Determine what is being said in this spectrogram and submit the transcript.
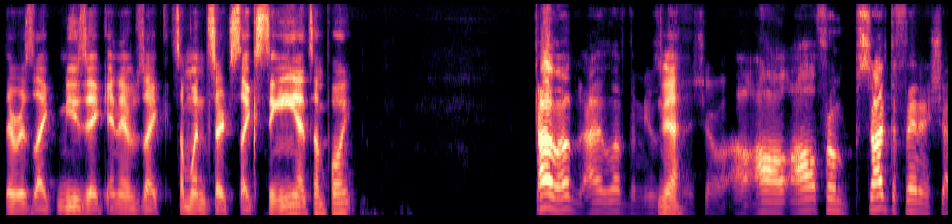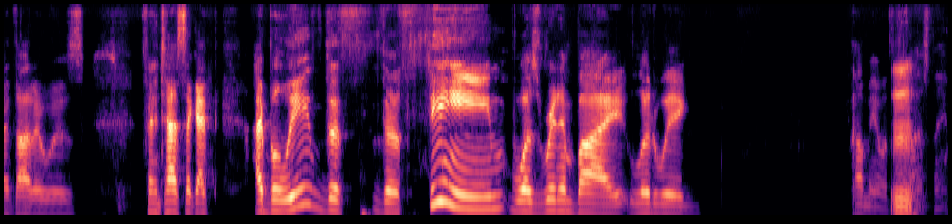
there was like music, and it was like someone starts like singing at some point. I love I love the music Yeah. in this show. All, all all from start to finish, I thought it was fantastic. I I believe the the theme was written by Ludwig. Help me out with his Mm. last name.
